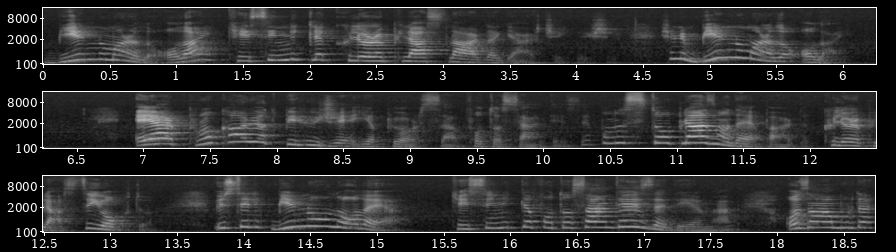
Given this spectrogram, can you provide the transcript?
1 numaralı olay kesinlikle kloroplastlarda gerçekleşir. Şimdi 1 numaralı olay eğer prokaryot bir hücre yapıyorsa fotosentezi bunu sitoplazmada yapardı. Kloroplastı yoktu. Üstelik bir nolu olaya kesinlikle fotosentez de diyemem. O zaman burada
